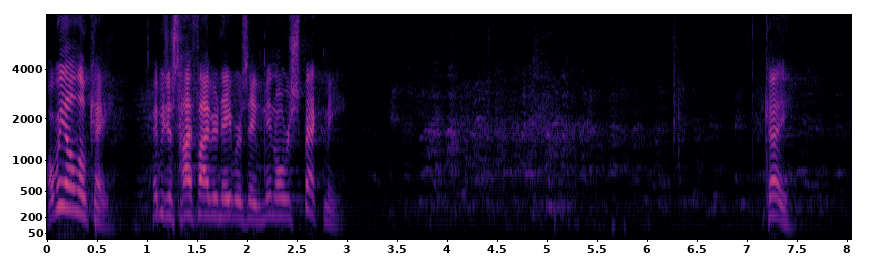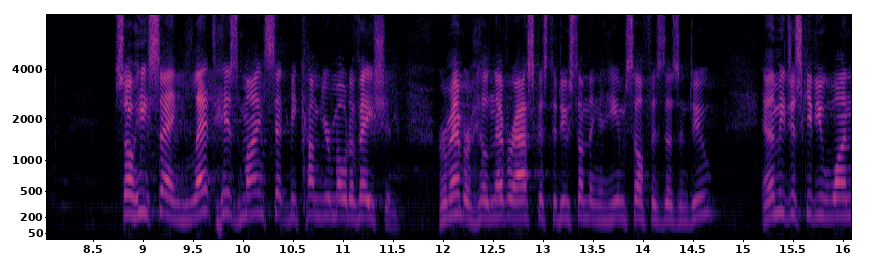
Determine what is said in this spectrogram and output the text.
Are we all okay? Maybe just high five your neighbors say, you know, respect me. Okay. So he's saying, let his mindset become your motivation. Remember, he'll never ask us to do something that he himself is, doesn't do. And let me just give you one,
